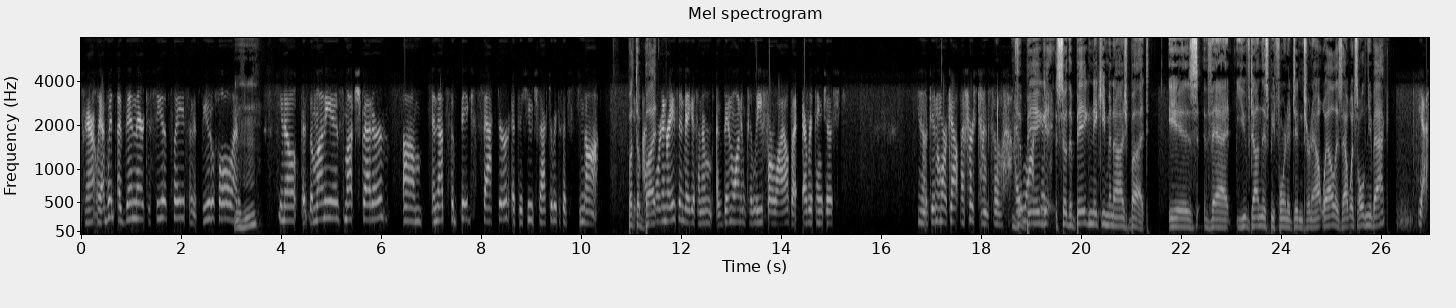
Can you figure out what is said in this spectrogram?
Apparently, I went. I've been there to see the place, and it's beautiful. And hmm you know, the money is much better. Um, and that's the big factor. It's a huge factor because it's not. But the I'm but born and raised in Vegas, and I'm, I've been wanting to leave for a while, but everything just, you know, didn't work out my first time. So the want big it. so the big Nicki Minaj butt is that you've done this before and it didn't turn out well. Is that what's holding you back? Yes.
